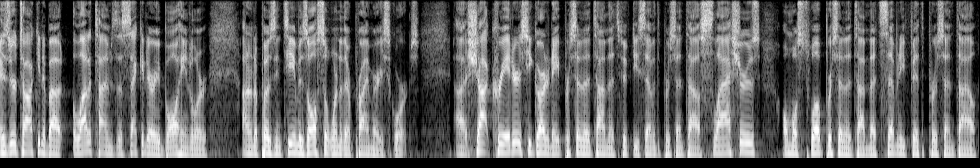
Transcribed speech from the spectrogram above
is you're talking about a lot of times the secondary ball handler on an opposing team is also one of their primary scorers. Uh, shot creators, he guarded 8% of the time, that's 57th percentile. Slashers, almost 12% of the time, that's 75th percentile.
